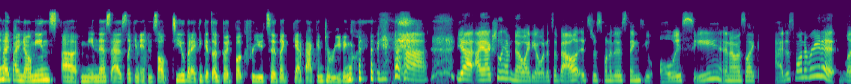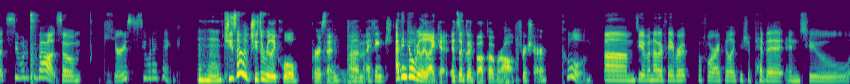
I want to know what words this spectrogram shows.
and i by no means uh mean this as like an insult to you but i think it's a good book for you to like get back into reading yeah. Yeah i actually have no idea what it's about. It's just one of those things you always see and i was like i just want to read it. Let's see what it's about. So I'm curious to see what i think. Mm-hmm. she's a she's a really cool person. Um i think i think you'll really like it. It's a good book overall for sure Cool. Um, do you have another favorite before I feel like we should pivot into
